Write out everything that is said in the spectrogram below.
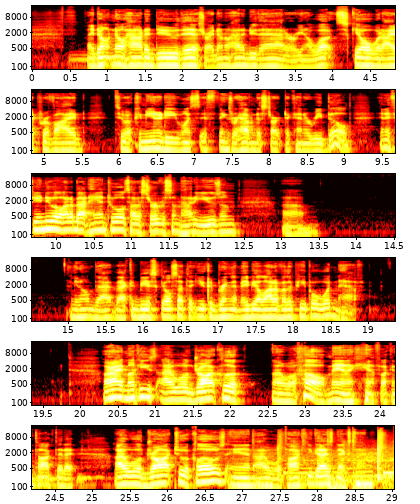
I don't know how to do this, or I don't know how to do that, or you know, what skill would I provide to a community once if things were having to start to kind of rebuild? And if you knew a lot about hand tools, how to service them, how to use them, um, you know that that could be a skill set that you could bring that maybe a lot of other people wouldn't have. All right, monkeys, I will draw it. Look, I will. Oh man, I can't fucking talk today. I will draw it to a close, and I will talk to you guys next time.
